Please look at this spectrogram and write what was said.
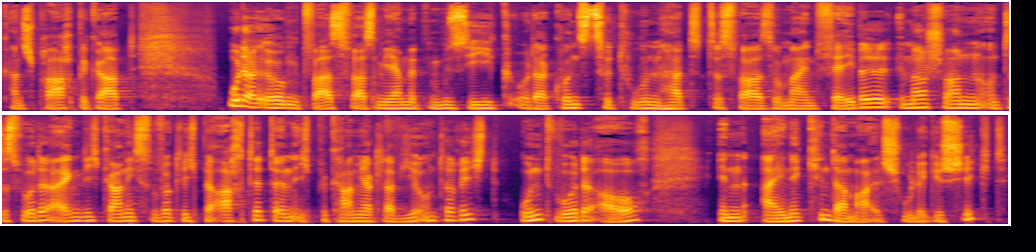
ganz sprachbegabt. Oder irgendwas, was mehr mit Musik oder Kunst zu tun hat. Das war so mein Fable immer schon. Und das wurde eigentlich gar nicht so wirklich beachtet, denn ich bekam ja Klavierunterricht und wurde auch in eine Kindermalschule geschickt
